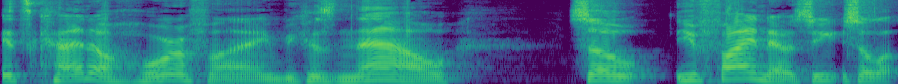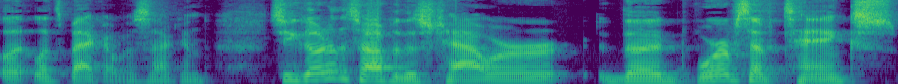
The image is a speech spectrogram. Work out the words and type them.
it's kind of horrifying because now, so you find out. So, you, so let, let's back up a second. So you go to the top of this tower. The dwarves have tanks,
